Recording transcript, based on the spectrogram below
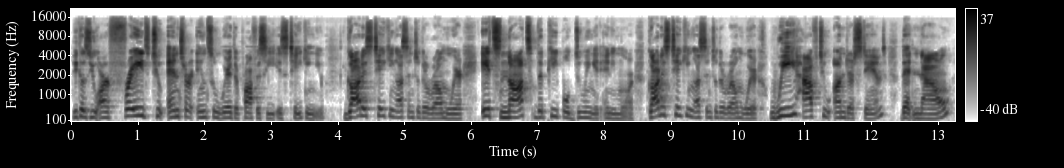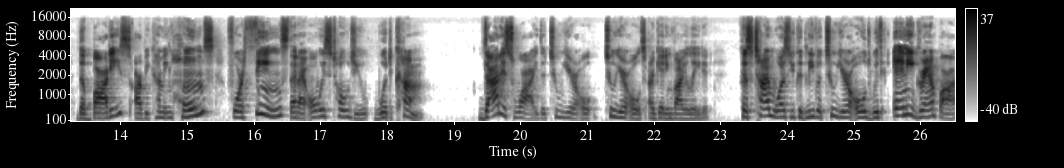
because you are afraid to enter into where the prophecy is taking you. God is taking us into the realm where it's not the people doing it anymore. God is taking us into the realm where we have to understand that now the bodies are becoming homes for things that I always told you would come. That is why the two year old two year olds are getting violated because time was you could leave a two year old with any grandpa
